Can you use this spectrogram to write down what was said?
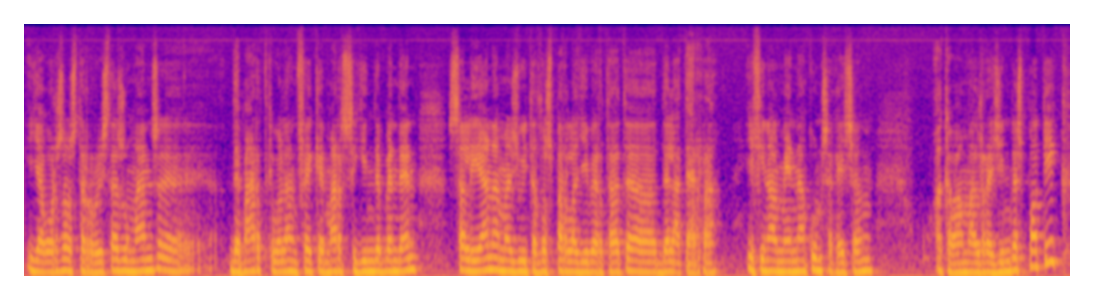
i llavors els terroristes humans eh, de Mart que volen fer que Mart sigui independent s'alien amb els lluitadors per la llibertat eh, de la Terra i finalment aconsegueixen acabar amb el règim despòtic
